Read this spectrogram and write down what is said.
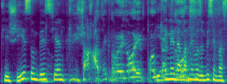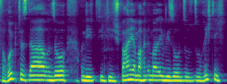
Klischees so ein bisschen. Die Schacher sind sowieso die Punkte. Die Engländer machen immer so ein bisschen was Verrücktes da und so. Und die, die, die Spanier machen immer irgendwie so, so, so richtig,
